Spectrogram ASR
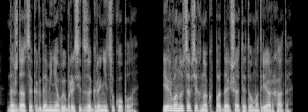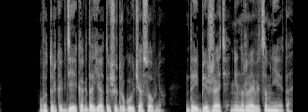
— дождаться, когда меня выбросит за границу купола, и рвануть со всех ног подальше от этого матриархата. Вот только где и когда я отыщу другую часовню? Да и бежать, не нравится мне это.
